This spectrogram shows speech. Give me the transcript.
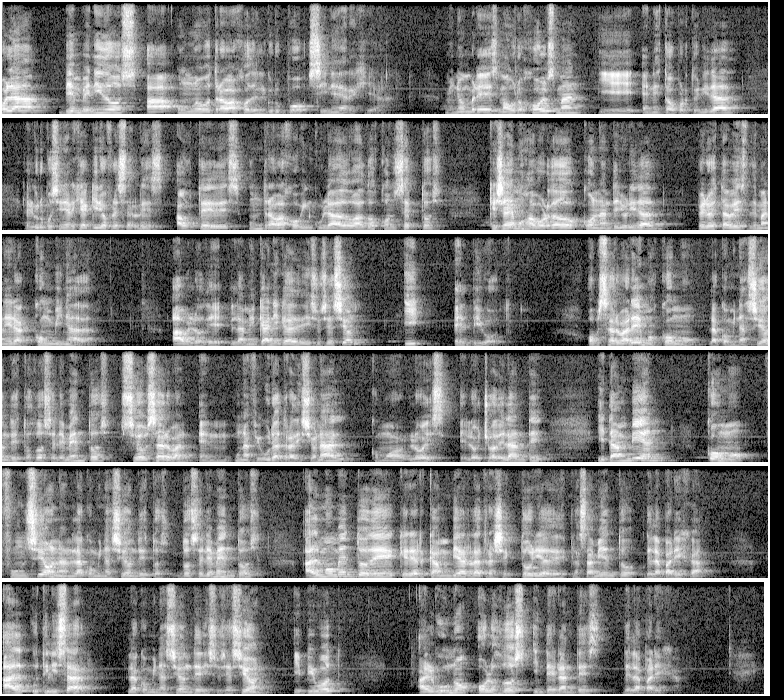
Hola, bienvenidos a un nuevo trabajo del grupo Sinergia. Mi nombre es Mauro Holzman y en esta oportunidad el grupo Sinergia quiere ofrecerles a ustedes un trabajo vinculado a dos conceptos que ya hemos abordado con anterioridad, pero esta vez de manera combinada. Hablo de la mecánica de disociación y el pivot. Observaremos cómo la combinación de estos dos elementos se observan en una figura tradicional, como lo es el 8 adelante, y también cómo funcionan la combinación de estos dos elementos al momento de querer cambiar la trayectoria de desplazamiento de la pareja al utilizar la combinación de disociación y pivot alguno o los dos integrantes de la pareja.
